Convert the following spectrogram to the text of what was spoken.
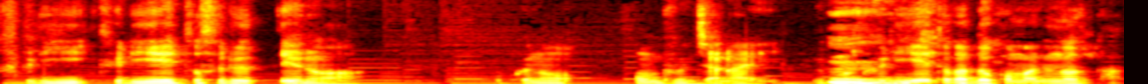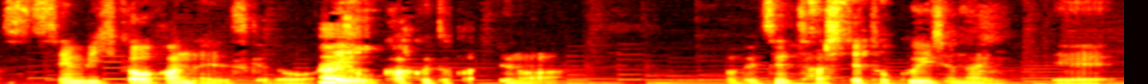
クリクリエイトするっていうのは僕の本分じゃない。うんクリエイトがどこまでの線引きかわかんないですけど、はい絵を描くとかっていうのは、まあ別に足して得意じゃないんで、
